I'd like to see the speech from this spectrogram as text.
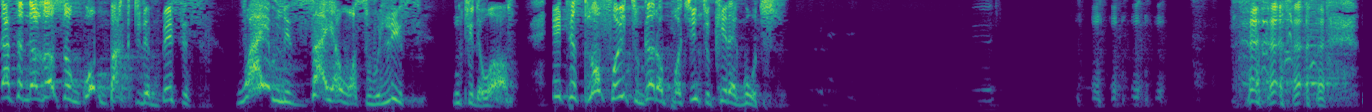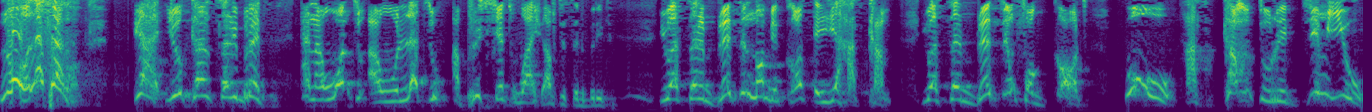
That's it. Also, go back to the basis why Messiah was released into the world. It is not for you to get opportunity to kill a goat. no, listen. Yeah, you can celebrate. And I want to, I will let you appreciate why you have to celebrate. You are celebrating not because a year has come. You are celebrating for God who has come to redeem you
